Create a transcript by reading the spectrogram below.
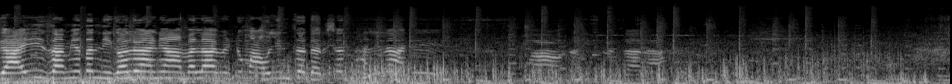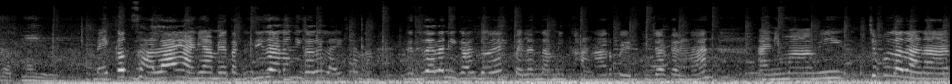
गाईज आम्ही आता निघालोय आणि आम्हाला विठू माऊलींचं दर्शन झालेलं आहे. मेकअप झालाय आणि आम्ही आता घरी जायला निघालो लाइट ना. घरी जायला निघालोय. पहिल्यांदा आम्ही खाणार पेट पूजा करणार. आणि मग आम्ही चिपूला जाणार.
